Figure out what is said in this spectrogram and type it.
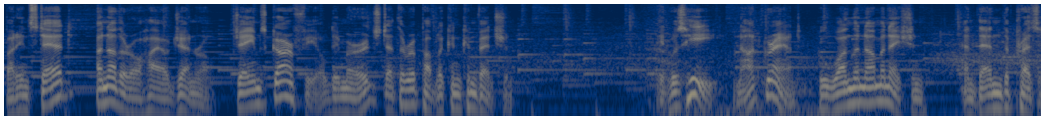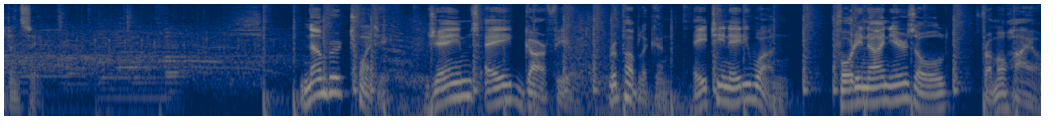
but instead, another Ohio general, James Garfield, emerged at the Republican convention. It was he, not Grant, who won the nomination and then the presidency. Number 20, James A. Garfield, Republican, 1881, 49 years old, from Ohio.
